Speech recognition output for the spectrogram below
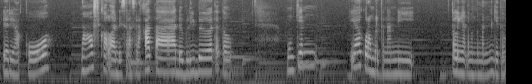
dari aku. Maaf kalau ada salah-salah kata ada belibet atau mungkin ya kurang berkenan di telinga teman-teman gitu.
